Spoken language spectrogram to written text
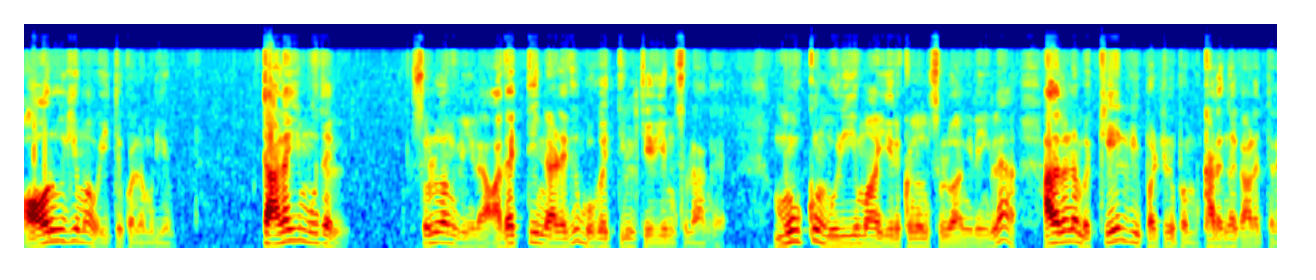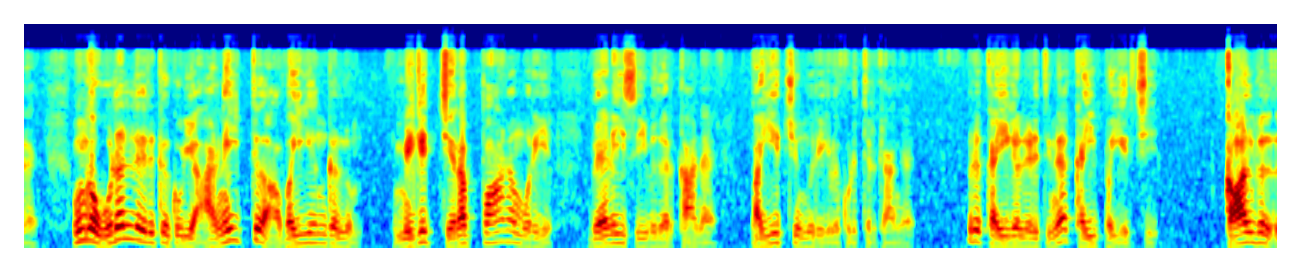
ஆரோக்கியமாக வைத்துக்கொள்ள முடியும். தலை முதல் சொல்லுவாங்க இல்லைங்களா? அகத்தின் அழகு முகத்தில் தெரியும் சொல்லுவாங்க. மூக்கும் மொழியுமாக இருக்கணும்னு சொல்லுவாங்க இல்லைங்களா? அதெல்லாம் நம்ம கேள்விப்பட்டிருப்போம் கடந்த காலத்தில். உங்கள் உடலில் இருக்கக்கூடிய அனைத்து அவயங்களும் மிகச் சிறப்பான முறையில் வேலை செய்வதற்கான பயிற்சி முறைகளை கொடுத்துருக்காங்க. ஒரு கைகள் எடுத்தீங்கன்னா கை பயிற்சி கால்கள்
